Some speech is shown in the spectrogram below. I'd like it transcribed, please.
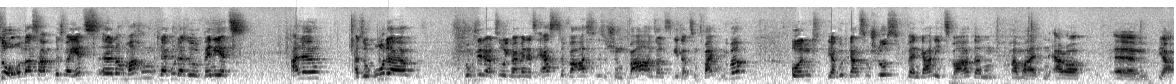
So, und was haben, müssen wir jetzt äh, noch machen? Na gut, also wenn jetzt alle, also oder funktioniert das so, ich meine, wenn das erste war, ist es schon wahr, ansonsten geht er zum zweiten über. Und ja gut, ganz zum Schluss, wenn gar nichts war, dann haben wir halt einen Error, ähm, ja,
